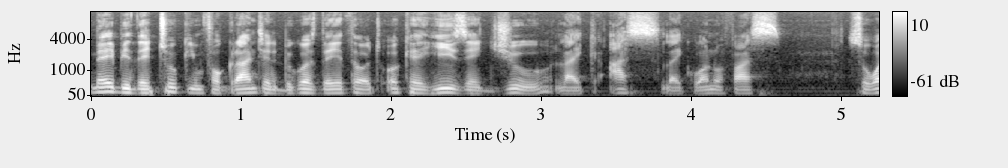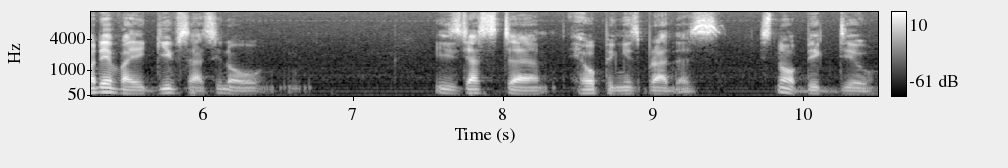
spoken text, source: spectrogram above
Maybe they took him for granted because they thought, okay, he's a Jew like us, like one of us. So whatever he gives us, you know, he's just uh, helping his brothers. It's not a big deal.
